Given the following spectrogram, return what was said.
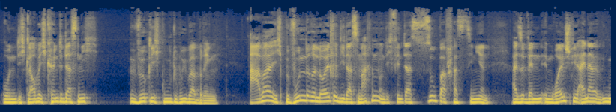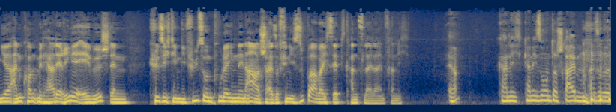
Und ich glaube, ich könnte das nicht wirklich gut rüberbringen. Aber ich bewundere Leute, die das machen und ich finde das super faszinierend. Also wenn im Rollenspiel einer mir ankommt mit Herr der Ringe Elbisch, dann küsse ich dem die Füße und puder ihm den Arsch. Also finde ich super, aber ich selbst kann es leider einfach nicht. Kann ich, kann ich so unterschreiben. Also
